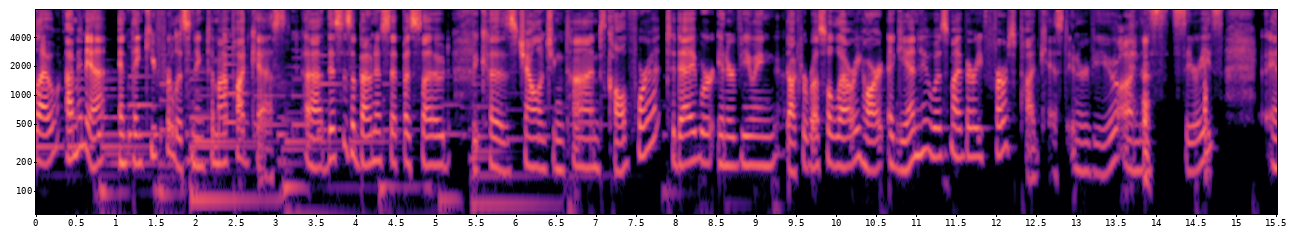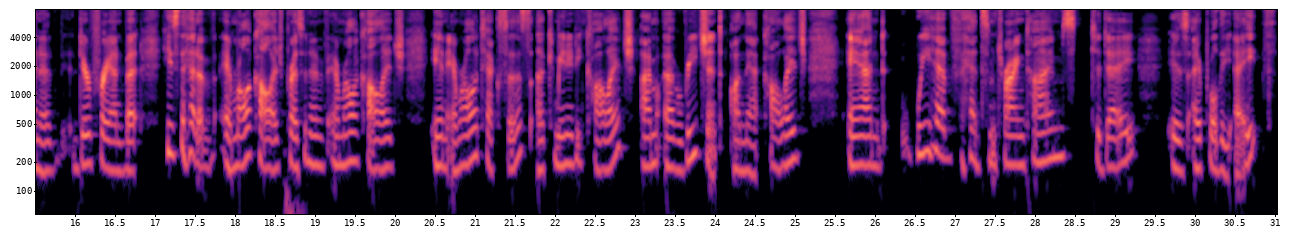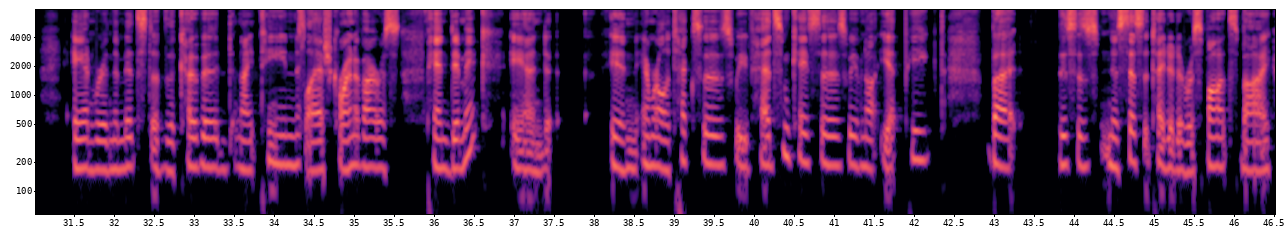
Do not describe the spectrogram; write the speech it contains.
Hello, I'm Annette, and thank you for listening to my podcast. Uh, this is a bonus episode because challenging times called for it. Today, we're interviewing Dr. Russell Lowery-Hart, again, who was my very first podcast interview on this series and a dear friend, but he's the head of Amarillo College, president of Amarillo College in Amarillo, Texas, a community college. I'm a regent on that college, and we have had some trying times today is April the 8th. And we're in the midst of the COVID 19 slash coronavirus pandemic. And in Amarillo, Texas, we've had some cases. We have not yet peaked, but this has necessitated a response by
